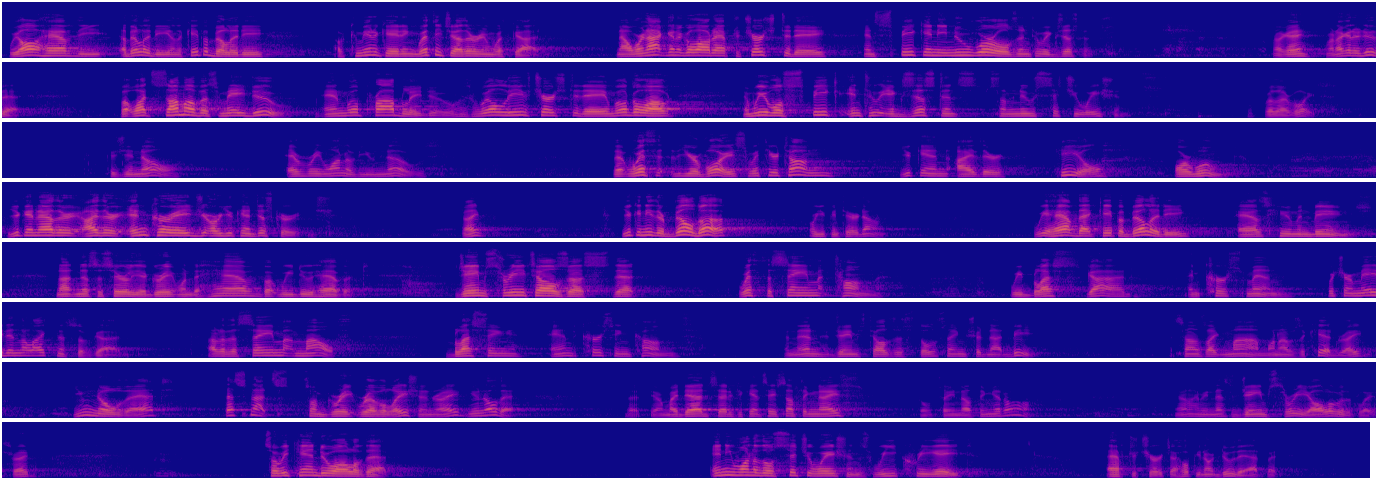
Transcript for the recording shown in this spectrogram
We all have the ability and the capability of communicating with each other and with God. Now, we're not going to go out after church today and speak any new worlds into existence. Okay? We're not going to do that. But what some of us may do, and will probably do, is we'll leave church today and we'll go out and we will speak into existence some new situations with our voice. Because you know, every one of you knows that with your voice, with your tongue, you can either heal or wound. You can either, either encourage or you can discourage. Right? You can either build up or you can tear down. We have that capability as human beings. Not necessarily a great one to have, but we do have it. James 3 tells us that with the same tongue we bless God and curse men, which are made in the likeness of God. Out of the same mouth, blessing and cursing comes. And then James tells us those things should not be. It sounds like mom when I was a kid, right? You know that. That's not some great revelation, right? You know that. That you know, my dad said if you can't say something nice, don't say nothing at all. You know, I mean that's James 3 all over the place, right? So we can do all of that. Any one of those situations we create after church, I hope you don't do that, but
